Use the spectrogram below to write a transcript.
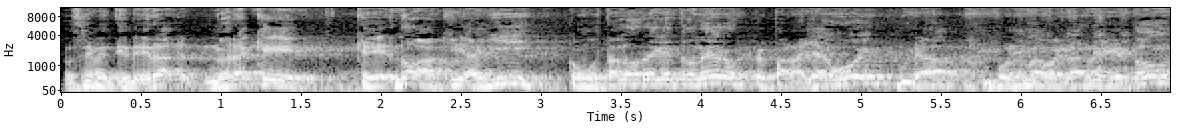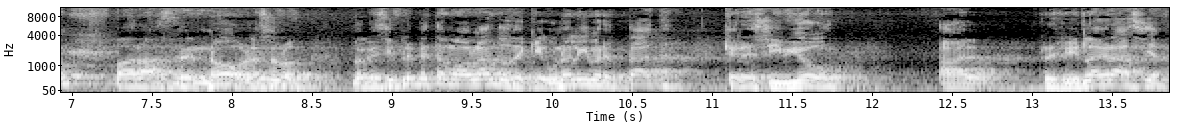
No sé si me entiende. Era, no era que, que, no, aquí, allí, como están los reggaetoneros, pues para allá voy, voy a ponerme a bailar reggaetón para hacer. No, eso no. Lo que simplemente estamos hablando de que una libertad que recibió al recibir la gracia,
